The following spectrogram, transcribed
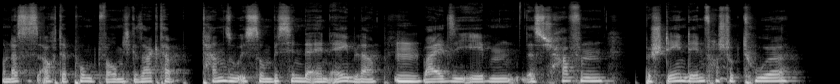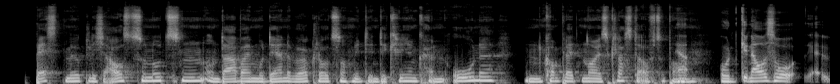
Und das ist auch der Punkt, warum ich gesagt habe, Tanzu ist so ein bisschen der Enabler, mhm. weil sie eben es schaffen, bestehende Infrastruktur bestmöglich auszunutzen und dabei moderne Workloads noch mit integrieren können, ohne ein komplett neues Cluster aufzubauen. Ja, und genauso äh,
